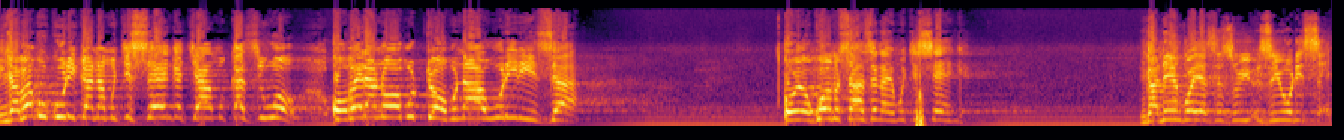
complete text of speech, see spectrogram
nga baguguligana mu kisenge kya mukazi wo obeera n'obudde obunaawuliriza oyo gwomusanze naye mu kisenge nga n'engoye ziyulise.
